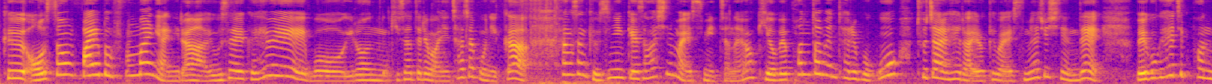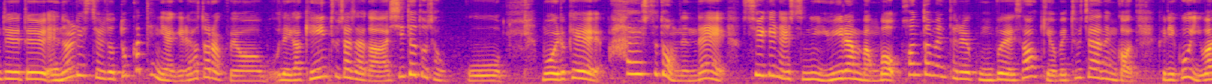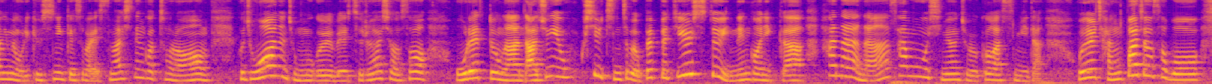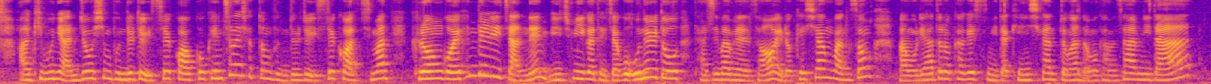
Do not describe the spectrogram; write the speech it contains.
그 어썸 5뿐만이 아니라 요새 그 해외 뭐 이런 기사들을 많이 찾아 보니까 항상 교수님께서 하시는 말씀이 있잖아요. 기업의 펀더멘탈을 보고 투자를 해라 이렇게 말씀해 주시는데 외국 헤지 펀드들 애널리스트들도 똑같은 이야기를 하더라고요. 내가 개인 투자자가 시드도 적고 뭐 이렇게 할 수도 없는데 수익을 낼 수 있는 유일한 방법 펀더멘탈을 공부해서 기업에 투자하는 것 그리고 이왕이면 우리 교수님께서 말씀하시는 것처럼 그 좋아하는 종목을 매수를 하셔서 오랫동안 나중에 혹시 진짜 몇백 배 뛸 수도 있는 거니까 하나하나 사모으시면 좋을 것 같습니다. 오늘 장 빠져서 뭐 아, 기분이 안 좋으신 분들도 있을 것 같고 괜찮으셨던 분들도 있을 것 같지만 그런 거에 흔들리지 않는 미주미가 되자고 오늘도 다짐하면서 이렇게 시험 방송 마무리하도록 하겠습니다. 긴 시간 동안 너무 감사합니다.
